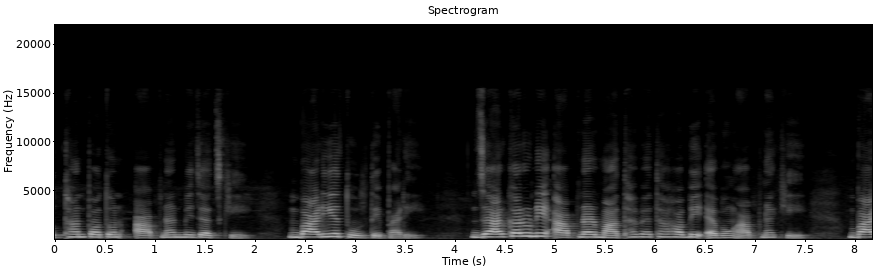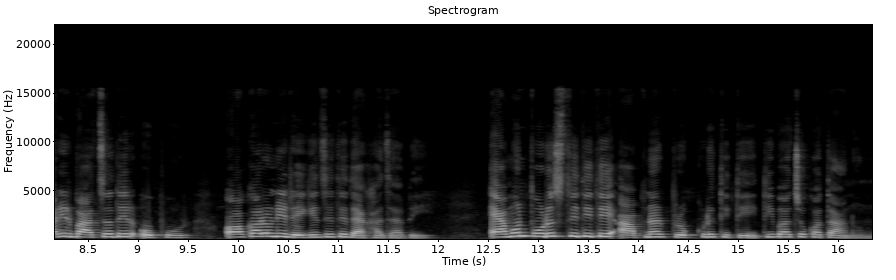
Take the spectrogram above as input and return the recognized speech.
উত্থান পতন আপনার মেজাজকে বাড়িয়ে তুলতে পারে, যার কারণে আপনার মাথা ব্যথা হবে এবং আপনাকে বাড়ির বাচ্চাদের ওপর অকারণে রেগে যেতে দেখা যাবে। এমন পরিস্থিতিতে আপনার প্রকৃতিতে ইতিবাচকতা আনুন।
